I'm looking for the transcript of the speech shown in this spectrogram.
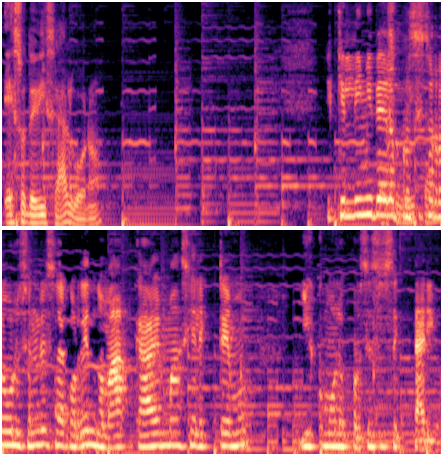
eso te dice algo, ¿no? Es que el límite de los procesos revolucionarios se va corriendo más, cada vez más hacia el extremo y es como los procesos sectarios.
